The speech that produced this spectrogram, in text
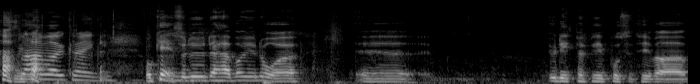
Slava Ukraina. Okej, så du, det här var ju då eh, ur ditt perspektiv positiva eh,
